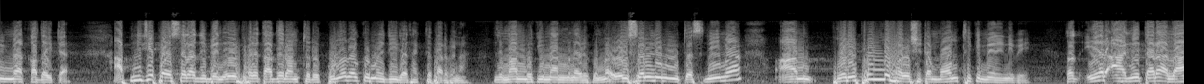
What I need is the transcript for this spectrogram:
মিম্মা আপনি যে ফয়সালা দিবেন, এর ফলে তাদের অন্তরে কোন রকমের দ্বিধা থাকতে পারবে না। যে মানবো কি মানবো না এরকম না। ওই সল্লিম তাসলিমা পরিপূর্ণভাবে সেটা মন থেকে মেনে নেবে। এর আগে তারা লা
